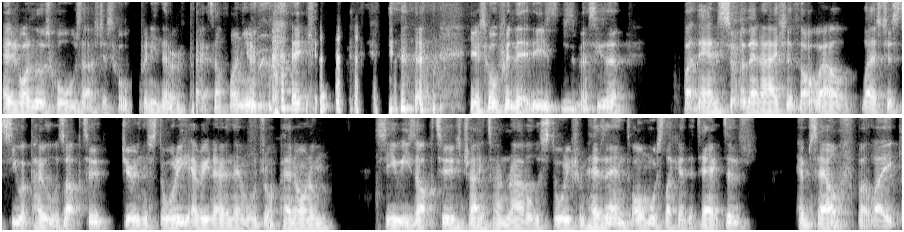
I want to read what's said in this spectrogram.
It was one of those holes that I was just hoping he never picked up on, you know. like, you're just hoping that he just misses it. But then so then I actually thought, well, let's just see what Paolo's up to during the story. Every now and then we'll drop in on him, see what he's up to, trying to unravel the story from his end, almost like a detective himself, but like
